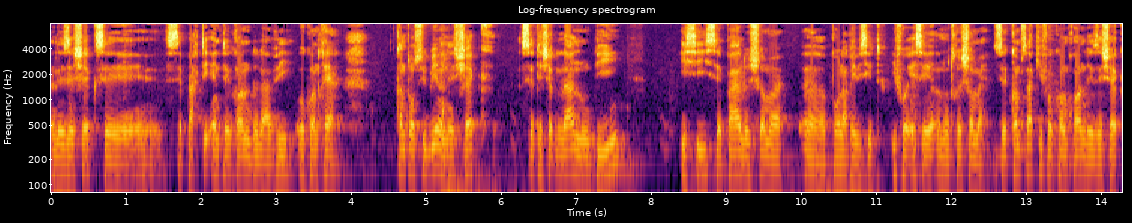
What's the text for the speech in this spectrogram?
les échecs, c'est partie intégrante de la vie. Au contraire, quand on subit un échec, cet échec-là nous dit ici, c'est pas le chemin euh, pour la réussite. Il faut essayer un autre chemin. C'est comme ça qu'il faut comprendre les échecs.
